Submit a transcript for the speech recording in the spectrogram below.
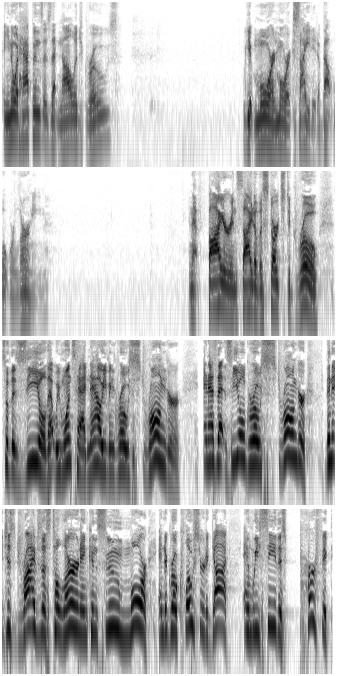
And you know what happens as that knowledge grows? We get more and more excited about what we're learning. and that fire inside of us starts to grow. So the zeal that we once had now even grows stronger. And as that zeal grows stronger, then it just drives us to learn and consume more and to grow closer to God. And we see this perfect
